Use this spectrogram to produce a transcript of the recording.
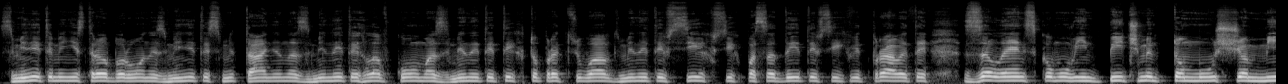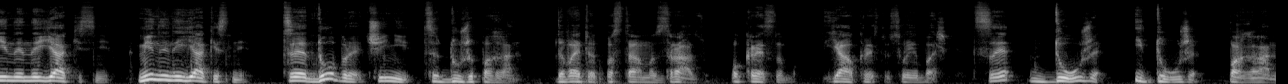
Змінити міністра оборони, змінити Сметаніна, змінити главкома, змінити тих, хто працював, змінити всіх, всіх посадити, всіх відправити Зеленському в імпічмент, тому що міни неякісні. Міни неякісні. Це добре чи ні? Це дуже погано. Давайте от поставимо зразу, окреслимо. Я окреслю своє бачення. Це дуже і дуже погано.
